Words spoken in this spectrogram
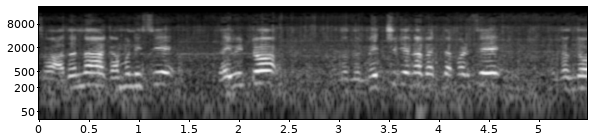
ಸೊ ಅದನ್ನು ಗಮನಿಸಿ, ದಯವಿಟ್ಟು ಒಂದೊಂದು ಮೆಚ್ಚುಗೆಯನ್ನು ವ್ಯಕ್ತಪಡಿಸಿ, ಒಂದೊಂದು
